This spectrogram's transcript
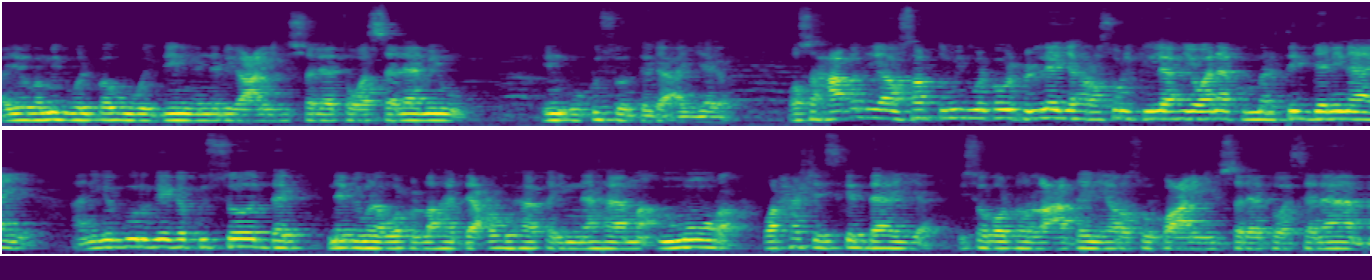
Ayagoo mid walba uu weydiinaya nebiga calayhi salaatu wasalaam inuu in uu ku soo dego ayaga. Oo saxaabadii ansaartu mid walba wuxuu leeyahay rasuulka ilaahay oo anaa ku martigelinaaye aniga gurigayga ku soo deg nebiguna wuxuu lahaa dacuuha fa inahaa ma'muura. War hasha iska daaya isagoo dhoon la cadaynaya rasuulku calayhi salaatu wasalaam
